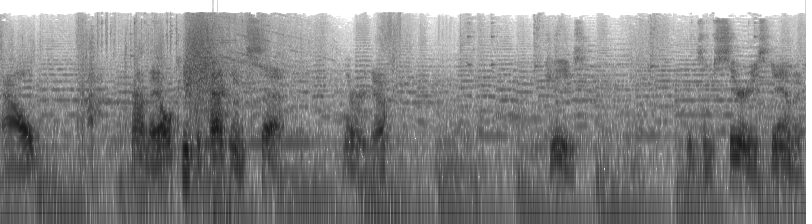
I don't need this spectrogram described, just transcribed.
Ow. God, they all keep attacking Seth. There we go. Jeez. Did some serious damage.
